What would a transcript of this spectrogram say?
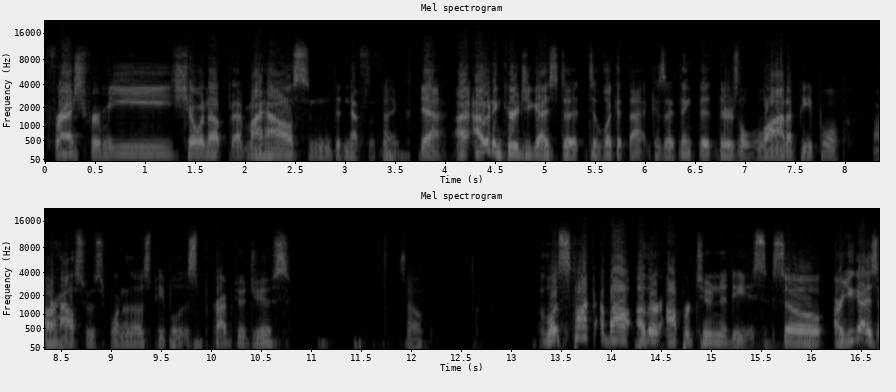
fresh for me showing up at my house and didn't have to think. Yeah, I, I would encourage you guys to to look at that because I think that there's a lot of people. Our house was one of those people that subscribed to a juice. So let's talk about other opportunities. So are you guys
